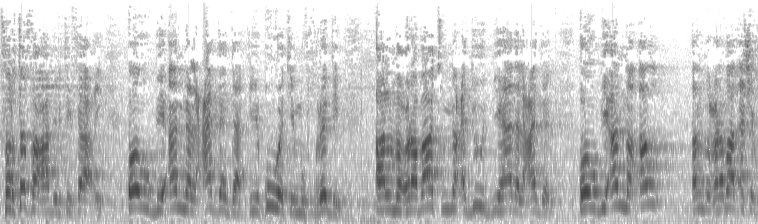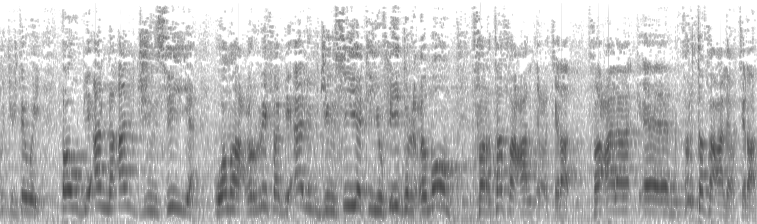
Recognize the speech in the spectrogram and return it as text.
فارتفع بارتفاعه أو بأن العدد في قوة مفرد المعربات معدود بهذا العدد أو بأن ال المعربات أشياء كتير أو بأن الجنسية وما عرف بأل الجنسية يفيد العموم فارتفع الاعتراض فعلى فارتفع الاعتراض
